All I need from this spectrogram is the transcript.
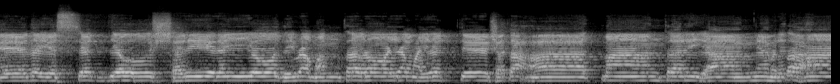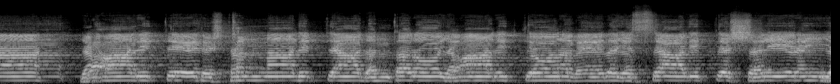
वेद यस्य द्यौः शरीरं यो दिवमन्तरोऽयमयत्येषत आत्मान्तर्याम्यमृतः यमादित्ये तिष्ठन्नादित्यादन्तरो यमादित्यो न वेद यस्यादित्यः शरीरं य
